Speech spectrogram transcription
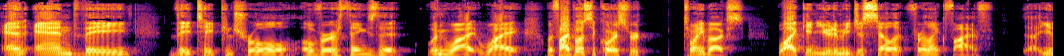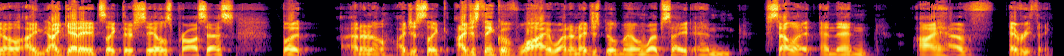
And and they they take control over things that I mean, why why if I post a course for 20 bucks, why can Udemy just sell it for like 5? Uh, you know, I I get it. It's like their sales process, but I don't know. I just like I just think of why. Why don't I just build my own website and sell it, and then I have everything.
